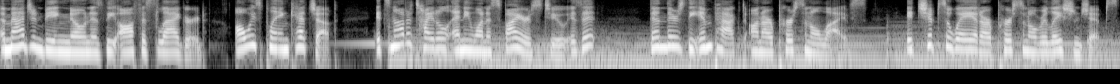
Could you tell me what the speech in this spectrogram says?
Imagine being known as the office laggard, always playing catch-up. It's not a title anyone aspires to, is it? Then there's the impact on our personal lives. It chips away at our personal relationships,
